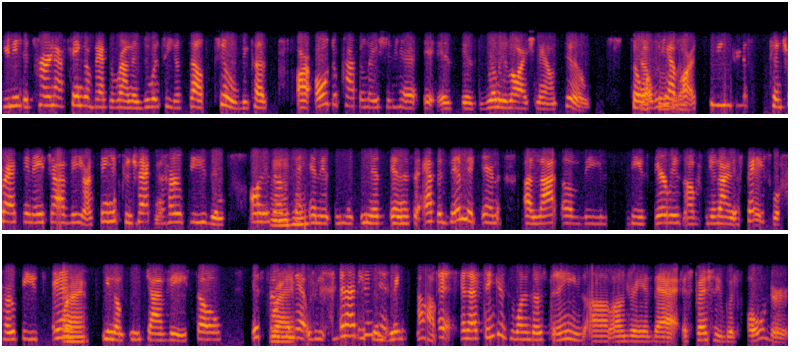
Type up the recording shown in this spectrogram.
you need to turn that finger back around and do it to yourself too, because our older population here is is really large now too. So Absolutely. we have our seniors contracting HIV, our seniors contracting herpes, and all these mm-hmm. other things, and, it, and, it's, and it's an epidemic in a lot of these these areas of the United States with herpes and right. you know HIV. So it's something right. that we and I think to it, bring up. And, and I think it's one of those things, um, Andrea, that especially with older,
